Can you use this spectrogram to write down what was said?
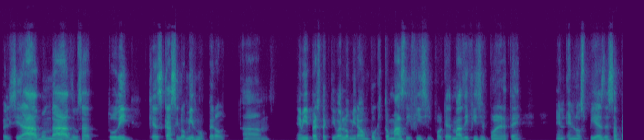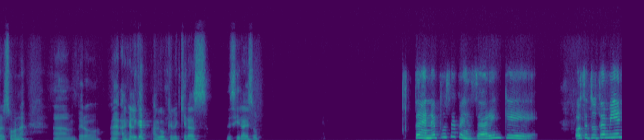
felicidad, bondad, o sea, tú di, que es casi lo mismo, pero en mi perspectiva lo miraba un poquito más difícil, porque es más difícil ponerte en, los pies de esa persona. Pero, Angélica, ¿algo que le quieras decir a eso? También me puse a pensar en que, o sea, tú también,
